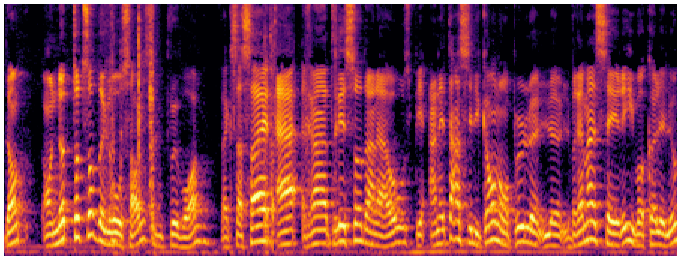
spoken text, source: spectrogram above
Donc, on a toutes sortes de grosseurs, si vous pouvez voir. Fait que ça sert à rentrer ça dans la hose. Puis en étant en silicone, on peut le, le- vraiment le serrer, il va coller là.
